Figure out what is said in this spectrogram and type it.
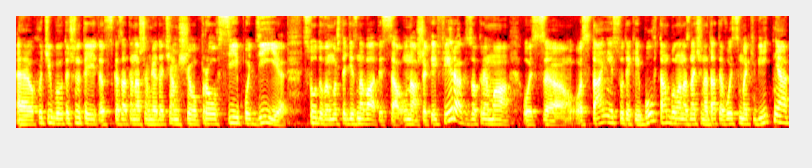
Е, Хотів би уточнити і сказати нашим глядачам, що про всі події суду ви можете дізнаватися у наших ефірах. Зокрема, ось е, останній суд, який був, там була назначена дата 8 квітня.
